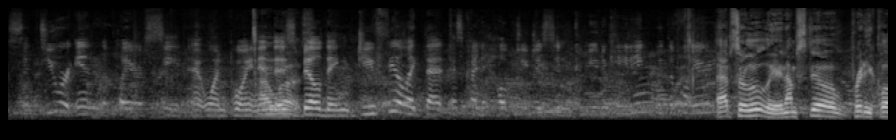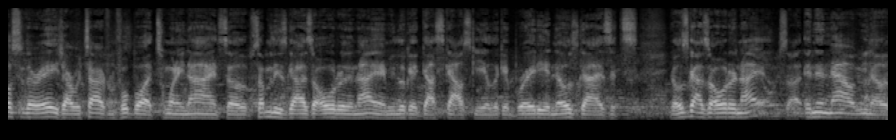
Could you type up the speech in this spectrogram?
Since you were in the player's seat at one point in I this was. building, do you feel like that has kind of helped you just in communicating with the players? Absolutely, and I'm still pretty close to their age. I retired from football at 29, so some of these guys are older than I am. You look at Gostkowski, and look at Brady, and those guys. It's those guys are older than I am. So, and then now, you know,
